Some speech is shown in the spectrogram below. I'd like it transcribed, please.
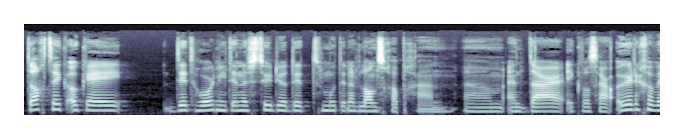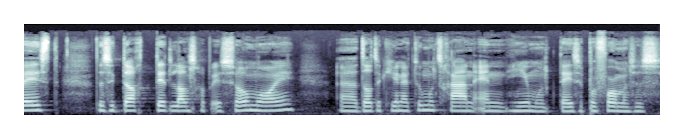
dacht ik: oké, dit hoort niet in de studio, dit moet in het landschap gaan. Um, en daar, ik was daar eerder geweest, dus ik dacht: dit landschap is zo mooi dat ik hier naartoe moet gaan en hier moet ik deze performances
